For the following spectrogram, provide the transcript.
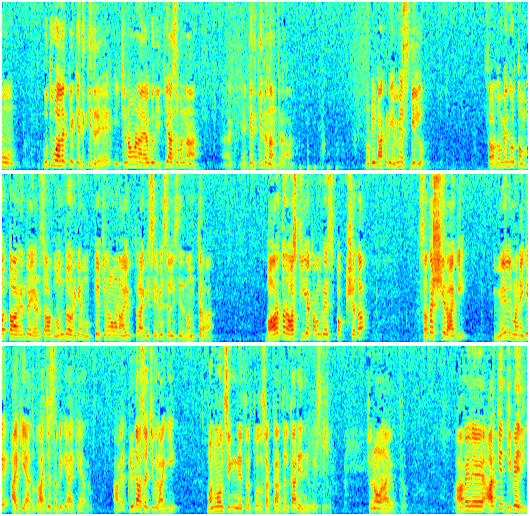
ಕುತೂಹಲಕ್ಕೆ ಕೆದಕಿದ್ರೆ ಈ ಚುನಾವಣಾ ಆಯೋಗದ ಇತಿಹಾಸವನ್ನ ಕೆದಕಿದ ನಂತರ, ನೋಡಿ ಡಾಕ್ಟರ್ ಎಂ ಎಸ್ ಗಿಲ್ಲು, ಸಾವಿರದ ಒಂಬೈನೂರ ತೊಂಬತ್ತಾರರಿಂದ ಎರಡು ಸಾವಿರದ ಒಂದವರೆಗೆ ಮುಖ್ಯ ಚುನಾವಣಾ ಆಯುಕ್ತರಾಗಿ ಸೇವೆ ಸಲ್ಲಿಸಿದ ನಂತರ ಭಾರತ ರಾಷ್ಟ್ರೀಯ ಕಾಂಗ್ರೆಸ್ ಪಕ್ಷದ ಸದಸ್ಯರಾಗಿ ಮೇಲ್ಮನೆಗೆ ಆಯ್ಕೆಯಾದರು, ರಾಜ್ಯಸಭೆಗೆ ಆಯ್ಕೆಯಾದರು. ಆಮೇಲೆ ಕ್ರೀಡಾ ಸಚಿವರಾಗಿ ಮನಮೋಹನ್ ಸಿಂಗ್ ನೇತೃತ್ವದ ಸರ್ಕಾರದಲ್ಲಿ ಕಾರ್ಯನಿರ್ವಹಿಸಿದರು, ಚುನಾವಣಾ ಆಯುಕ್ತರು. ಆಮೇಲೆ ಆರ್ ಕೆ ದ್ವಿವೇದಿ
